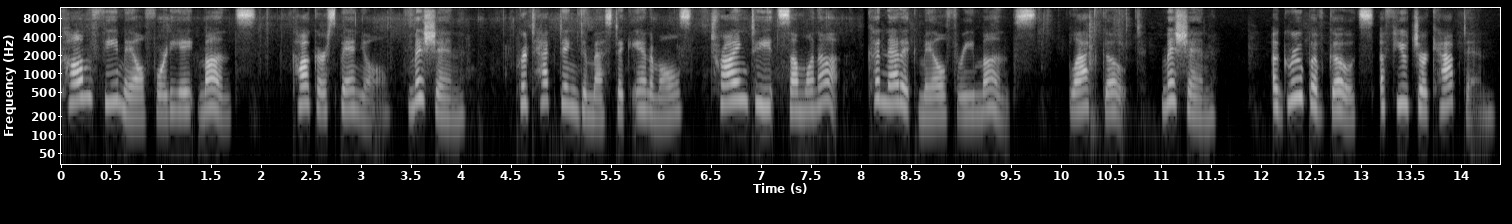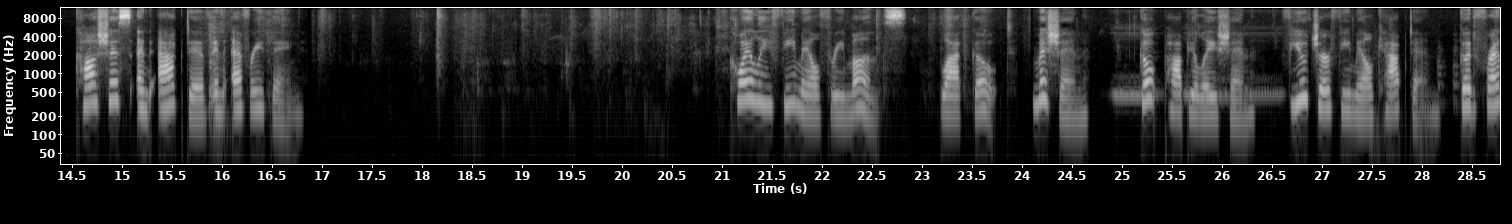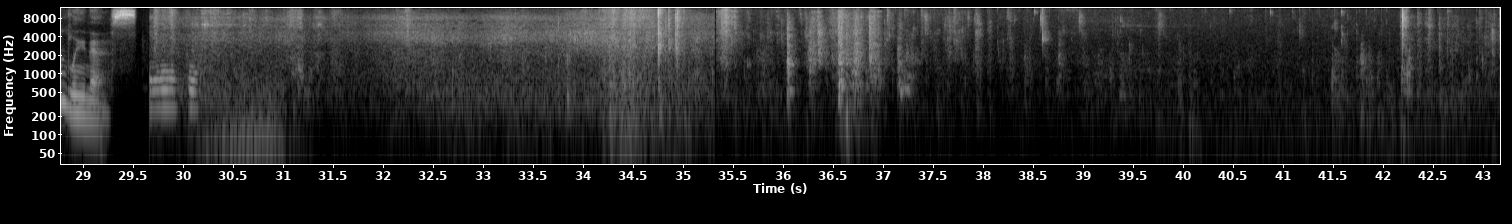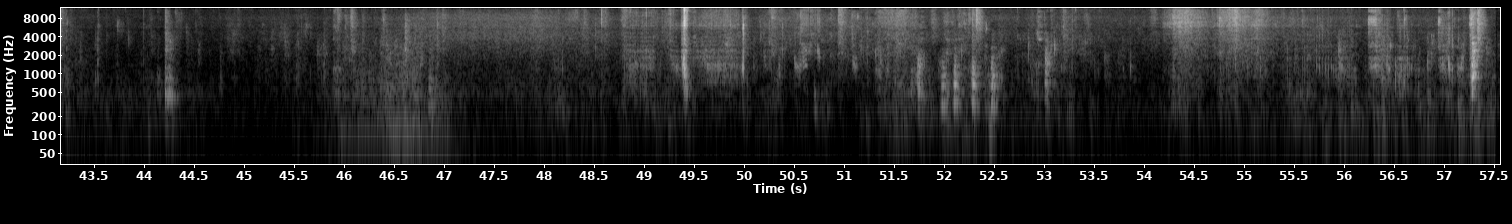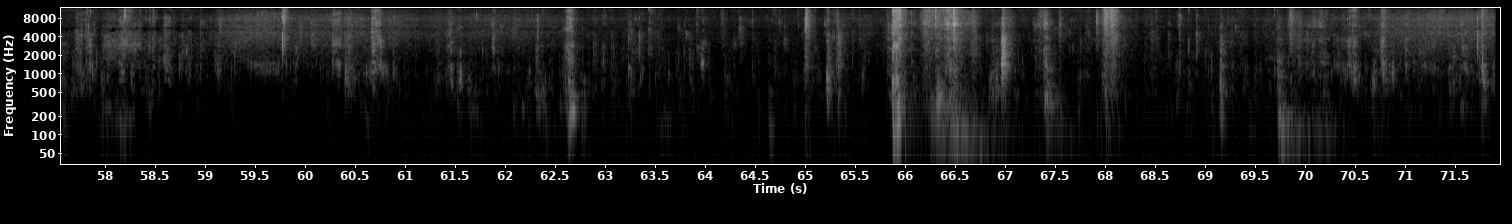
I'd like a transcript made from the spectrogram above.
Calm female 48 months. Cocker Spaniel. Mission. Protecting domestic animals, trying to eat someone up. Kinetic male 3 months. Black goat. Mission. A group of goats, a future captain. Cautious and active in everything. Coily female 3 months. Black goat. Mission. Goat population. Future female captain. Good friendliness.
